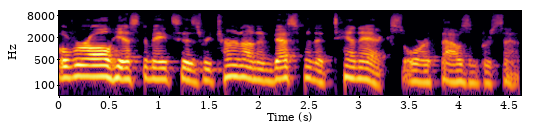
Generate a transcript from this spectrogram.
Overall, he estimates his return on investment at 10x or 1,000%.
